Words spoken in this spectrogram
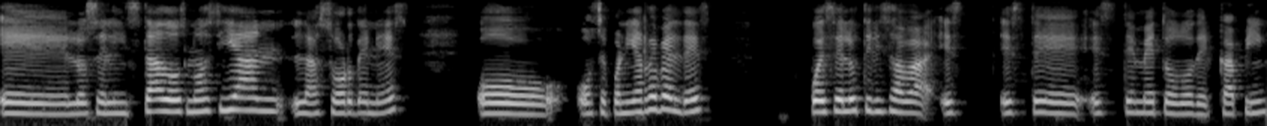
eh, los enlistados no hacían las órdenes o, o, se ponían rebeldes, pues él utilizaba este, este método del capping,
